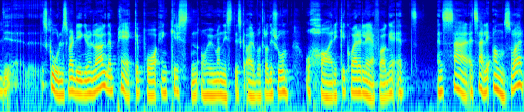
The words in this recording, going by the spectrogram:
de, skolens verdigrunnlag den peker på en kristen og humanistisk arv og tradisjon. Og har ikke KRLE-faget et, sær, et særlig ansvar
